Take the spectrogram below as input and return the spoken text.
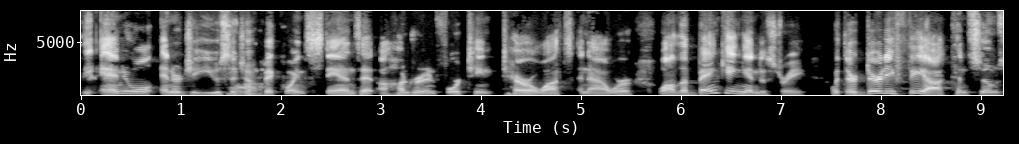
The annual energy usage of Bitcoin stands at 114 terawatts an hour, while the banking industry, with their dirty fiat, consumes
